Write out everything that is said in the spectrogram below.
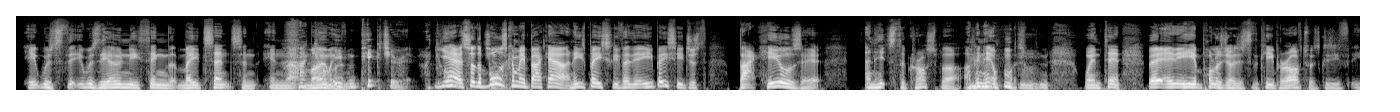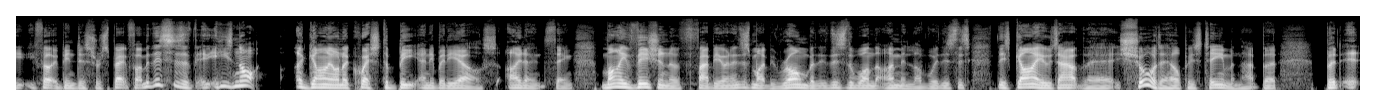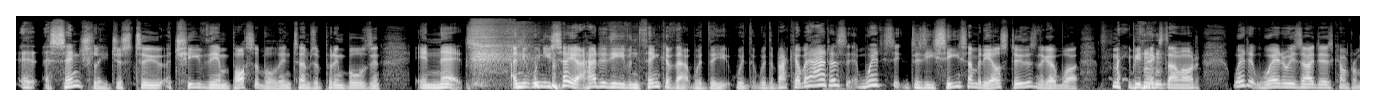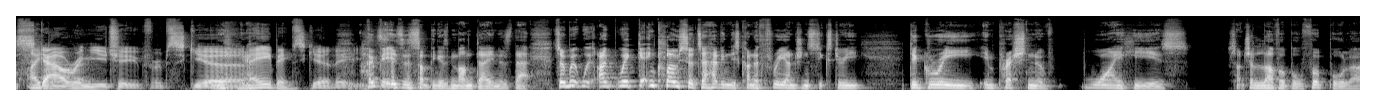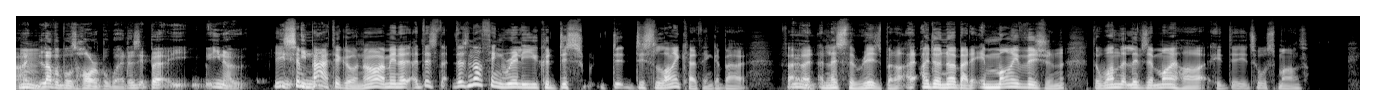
It was the, it was the only thing that made sense in, in that I moment. can't even picture it. Yeah, so the ball's coming back out, and he's basically he basically just back heels it and hits the crossbar. I mean, it hmm. almost hmm. went in. But and he apologises to the keeper afterwards because he, he felt he'd been disrespectful. I mean, this is a, he's not a guy on a quest to beat anybody else. I don't think my vision of Fabio, and this might be wrong, but this is the one that I'm in love with. Is this this guy who's out there, sure to help his team and that, but but it, it- essentially just to achieve the impossible in terms of putting balls in in nets. And when you say it, how did he even think of that with the with with the backup? How does where does it does he see somebody else do this and they go, well, maybe next time I'll. Where do, where do his ideas come from? I Scouring YouTube for obscure, know. maybe. obscure leads. I hope it isn't something as mundane as that. So we're, we're, we're getting closer to having this kind of 360 degree impression of why he is such a lovable footballer. I- hmm. Lovable's a horrible word, is it? But, you know. He's in- in no? I mean, uh, there's there's nothing really you could dis, d- dislike. I think about uh, unless there is, but I, I don't know about it. In my vision, the one that lives in my heart, it, it's all smiles.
